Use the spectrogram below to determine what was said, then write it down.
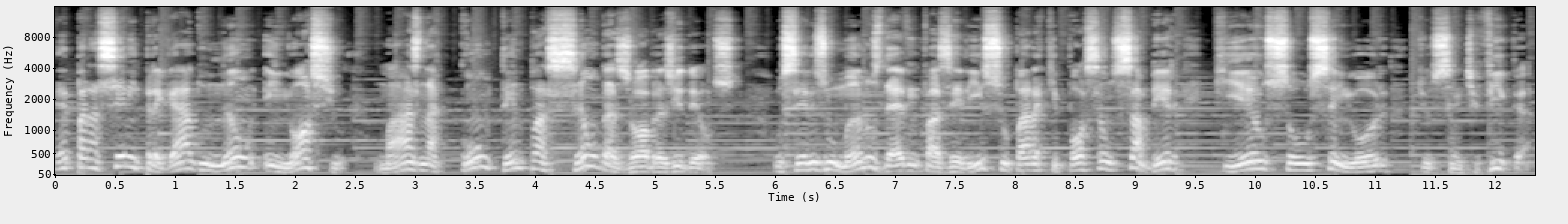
É para ser empregado não em ócio, mas na contemplação das obras de Deus. Os seres humanos devem fazer isso para que possam saber que eu sou o Senhor que os santifica.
